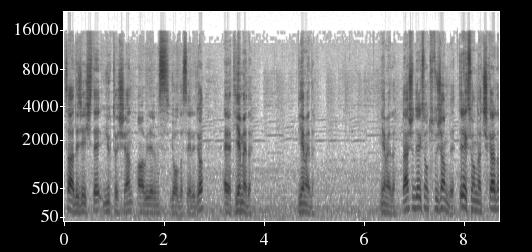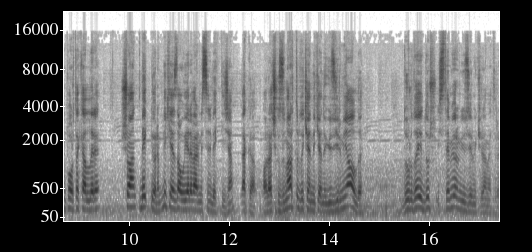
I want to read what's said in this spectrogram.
Sadece işte yük taşıyan abilerimiz yolda seyrediyor. Evet yemedi. Yemedi. Yemedi. Ben şu direksiyonu tutacağım bir. Direksiyondan çıkardım portakalları. Şu an bekliyorum. Bir kez daha uyarı vermesini bekleyeceğim. Bir dakika. Araç hızını arttırdı kendi kendine. 120'ye aldı. Dur dayı dur. İstemiyorum 120 kilometre.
